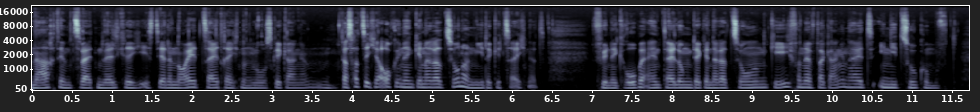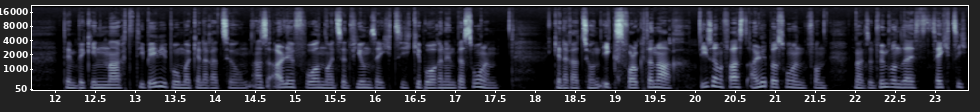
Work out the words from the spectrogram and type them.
Nach dem Zweiten Weltkrieg ist ja eine neue Zeitrechnung losgegangen. Das hat sich ja auch in den Generationen niedergezeichnet. Für eine grobe Einteilung der Generationen gehe ich von der Vergangenheit in die Zukunft. Den Beginn macht die Babyboomer-Generation, also alle vor 1964 geborenen Personen. Generation X folgt danach. Diese umfasst alle Personen von 1965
